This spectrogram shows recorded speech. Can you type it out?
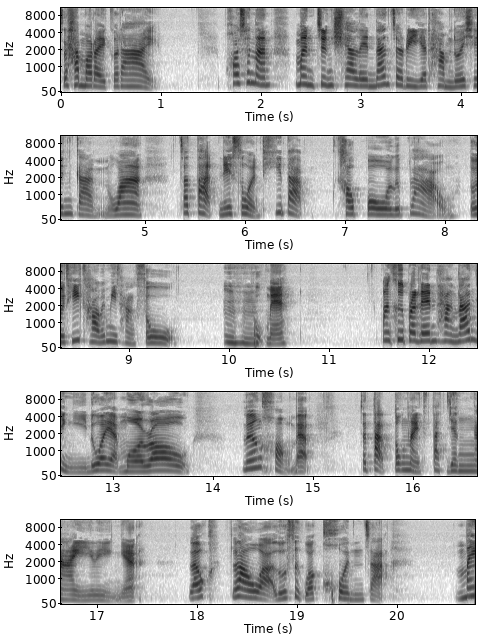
จะทำอะไรก็ได้ เพราะฉะนั้นมันจึงแชร์เลนด้านจริยธรรมด้วยเช่นกันว่าจะตัดในส่วนที่แบบเขาโปหรือเปล่า โดยที่เขาไม่มีทางสู้อือฮึถูกไหม มันคือประเด็นทางด้านอย่างนี้ด้วยอะ moral เรื่องของแบบจจะตัดตรงไหนจะตัดยังไงอะไรอย่างเงี้ย แล้วเราอะรู้สึกว่าคนจะไม่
